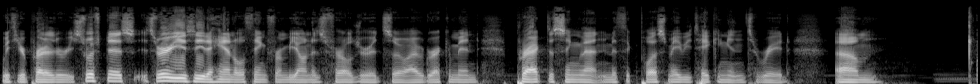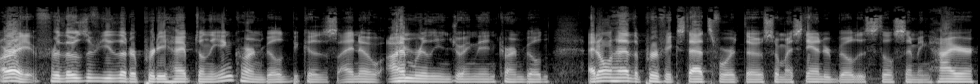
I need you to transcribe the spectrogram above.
with your predatory swiftness. It's very easy to handle a thing from beyond as feral druid, so I would recommend practicing that in Mythic Plus, maybe taking it into raid. Um, Alright, for those of you that are pretty hyped on the Incarn build, because I know I'm really enjoying the Incarn build, I don't have the perfect stats for it though, so my standard build is still simming higher.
